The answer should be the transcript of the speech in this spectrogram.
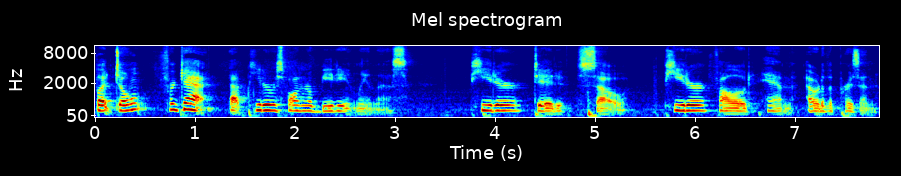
But don't forget that Peter responded obediently in this. Peter did so. Peter followed him out of the prison.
